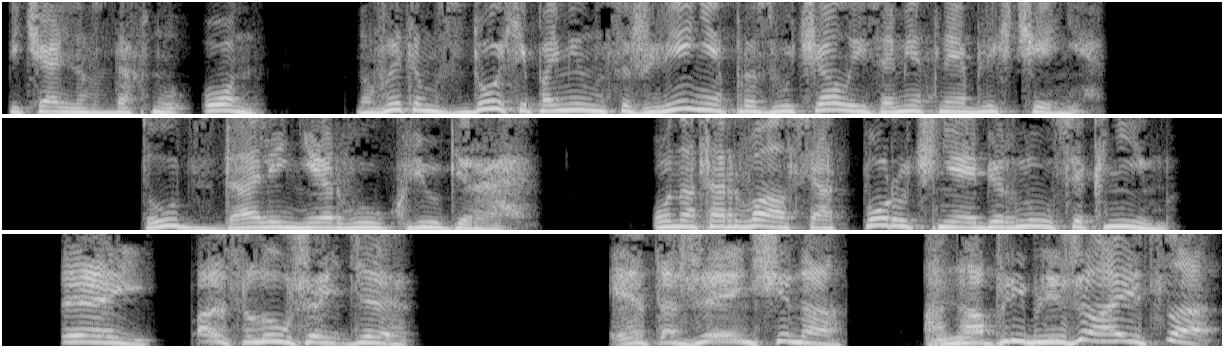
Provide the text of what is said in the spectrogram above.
Печально вздохнул он, но в этом вздохе, помимо сожаления, прозвучало и заметное облегчение. Тут сдали нервы у Крюгера. Он оторвался от поручня и обернулся к ним. «Эй, послушайте! Эта женщина! Она приближается!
